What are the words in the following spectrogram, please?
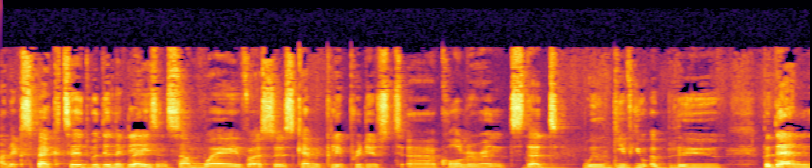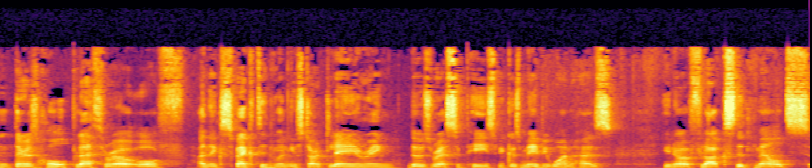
unexpected within the glaze in some way, versus chemically produced uh, colorants that Mm. will give you a blue. But then there's a whole plethora of unexpected when you start layering those recipes because maybe one has, you know, a flux that melts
